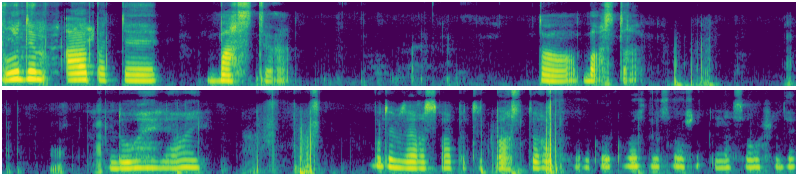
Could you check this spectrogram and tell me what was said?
Будем апати бастера. Та бастера. Дуй, Будемо зараз апати бастера. Вас на соші- на сошиді.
